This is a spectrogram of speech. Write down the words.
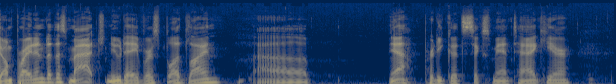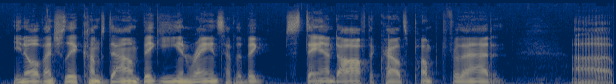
jump right into this match: New Day versus Bloodline. Uh, yeah, pretty good six man tag here. You know, eventually it comes down. Big E and Reigns have the big standoff. The crowd's pumped for that, and uh,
